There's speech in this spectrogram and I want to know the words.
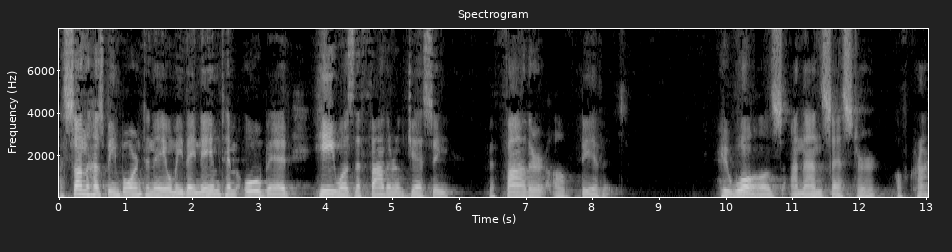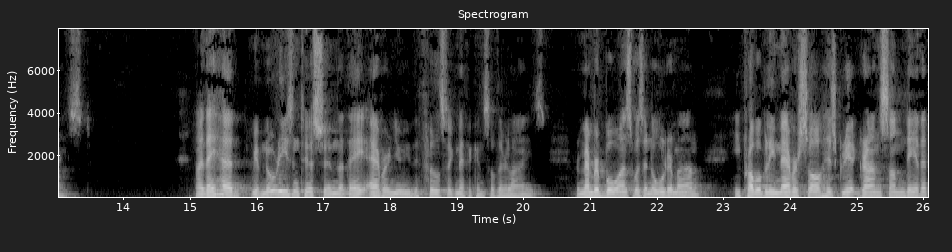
A son has been born to Naomi. They named him Obed. He was the father of Jesse, the father of David who was an ancestor of Christ. Now they had, we have no reason to assume that they ever knew the full significance of their lives. Remember Boaz was an older man. He probably never saw his great grandson David,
